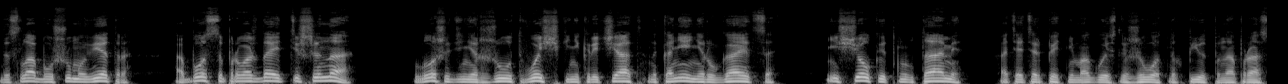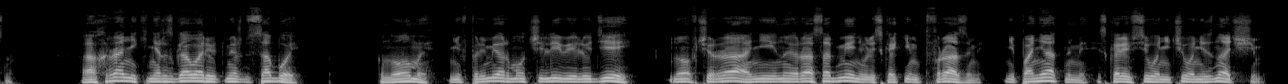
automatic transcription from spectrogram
да слабого шума ветра, а босс сопровождает тишина. Лошади не ржут, возчики не кричат, на коней не ругается, не щелкают кнутами, хотя терпеть не могу, если животных бьют понапрасну. А охранники не разговаривают между собой. Гномы не в пример молчаливее людей, но вчера они иной раз обменивались какими-то фразами, непонятными и, скорее всего, ничего не значащими.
